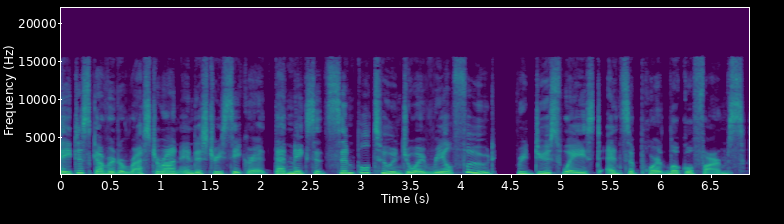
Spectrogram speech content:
They discovered a restaurant industry secret that makes it simple to enjoy real food, reduce waste, and support local farms.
